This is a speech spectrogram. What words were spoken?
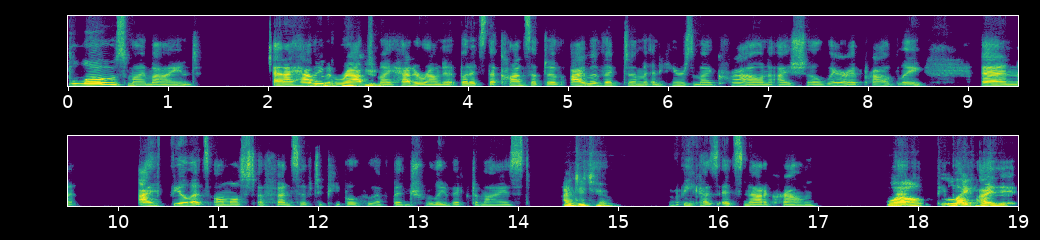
blows my mind. And I haven't even wrapped my head around it, but it's that concept of I'm a victim and here's my crown. I shall wear it proudly. And I feel that's almost offensive to people who have been truly victimized. I do too because it's not a crown. Well, like I,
